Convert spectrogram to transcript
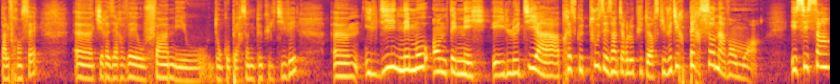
pas le français, euh, qui réservait aux femmes et donc aux personnes peu cultivées. Euh, il dit Nemo anteme et il le dit à presque tous ses interlocuteurs, ce qui veut dire personne avant moi. Et c'est ça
